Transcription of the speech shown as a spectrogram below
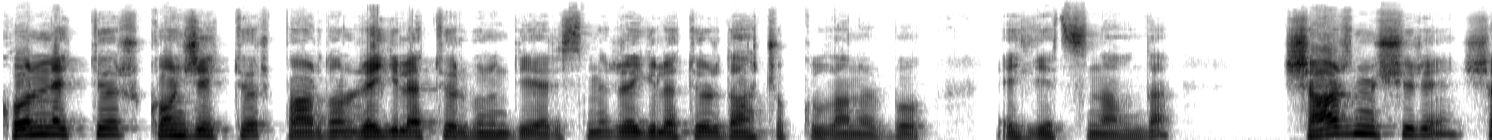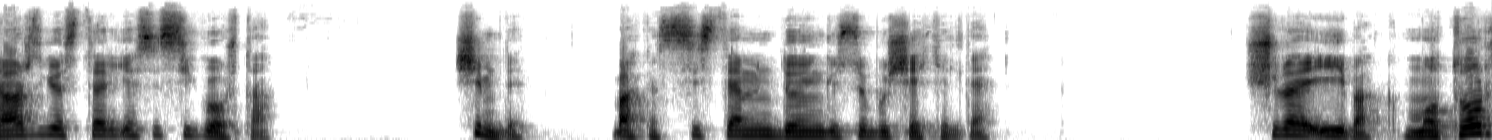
Konlektör, konjektör pardon regülatör bunun diğer ismi. Regülatör daha çok kullanır bu ehliyet sınavında. Şarj müşürü, şarj göstergesi, sigorta. Şimdi bakın sistemin döngüsü bu şekilde. Şuraya iyi bak. Motor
